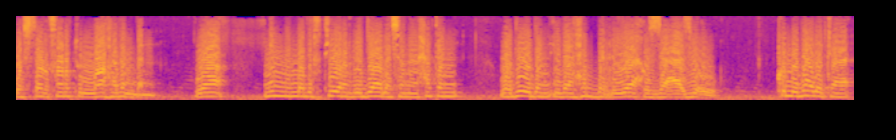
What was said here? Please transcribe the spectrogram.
واستغفرت الله ذنبا. ومن الذي اختير الرجال سماحة وجودا إذا هب الرياح الزعازع. كل ذلك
